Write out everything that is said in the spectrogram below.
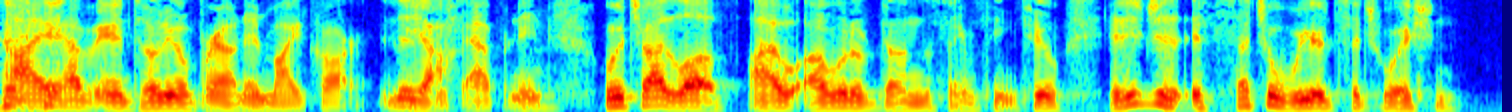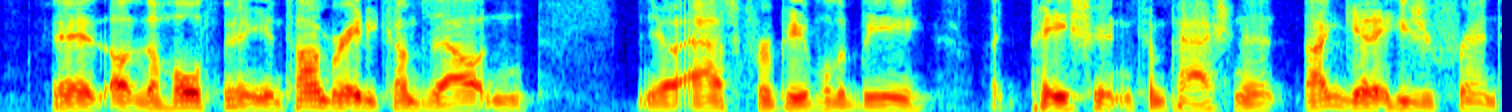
I have Antonio Brown in my car. This yeah. is happening, which I love. I I would have done the same thing too. It is just it's such a weird situation, and, uh, the whole thing. And Tom Brady comes out and you know asks for people to be like patient and compassionate. I get it. He's your friend.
